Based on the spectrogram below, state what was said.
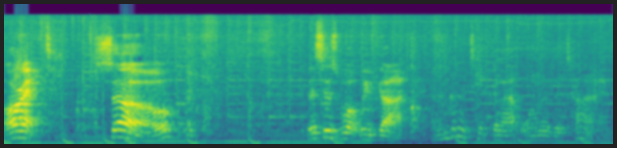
All right, so this is what we've got. I'm gonna take them out one at a time.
